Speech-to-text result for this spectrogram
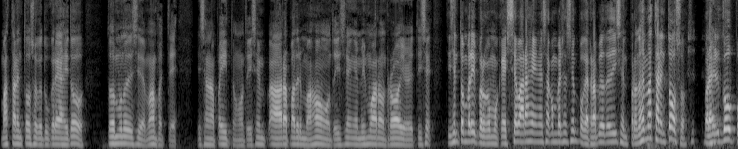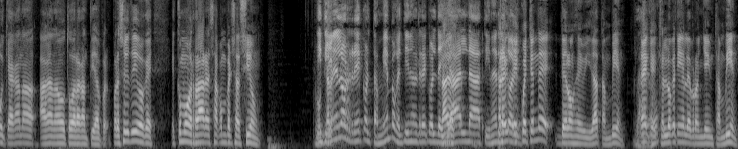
más talentoso que tú creas y todo, todo el mundo dice, man, pues te dicen a Peyton, o te dicen ahora Patrick Mahomes, o te dicen el mismo Aaron Rodgers, te dicen, te dicen Tom Brady, pero como que él se baraje en esa conversación porque rápido te dicen, pero no es el más talentoso, pero es el GOAT porque ha ganado, ha ganado toda la cantidad. Por, eso yo digo que es como rara esa conversación. Y tiene los récords también, porque él tiene el récord de Claro. yardas, tiene el récord... es cuestión de, de longevidad también. Que, que es lo que tiene LeBron James también.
